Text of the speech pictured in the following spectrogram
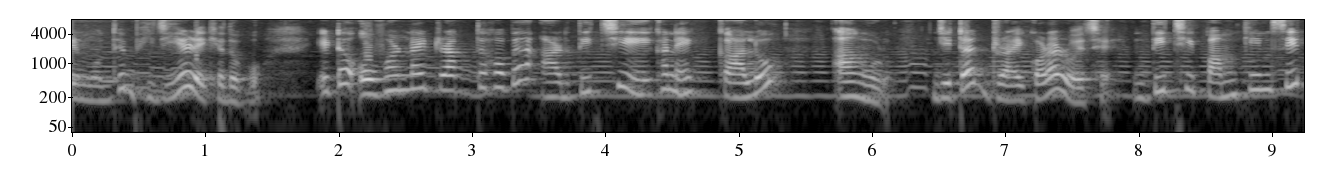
এর মধ্যে ভিজিয়ে রেখে দেবো। এটা ওভারনাইট রাখতে হবে, আর দিচ্ছি এখানে কালো আঙুর, যেটা ড্রাই করা রয়েছে। দিচ্ছি পামকিন সিড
